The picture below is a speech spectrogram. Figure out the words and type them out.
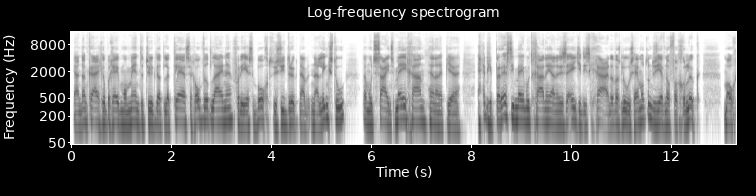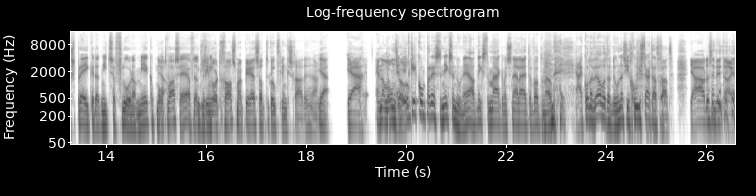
Ja, en dan krijg je op een gegeven moment natuurlijk dat Leclerc zich op wilt lijnen voor de eerste bocht. Dus die drukt naar, naar links toe. Dan moet Sainz meegaan. En dan heb je, heb je Perez die mee moet gaan. En ja, dan is er eentje die is gegaan. En dat was Lewis Hamilton. Dus die heeft nog van geluk mogen spreken dat niet zijn vloer nog meer kapot Ja. was. Hè? Of dat Die ging door het gras, maar Perez had natuurlijk ook flinke schade. Hè. Ja, ja. En Alonso. En dit keer kon Perez er niks aan doen. Hè? Hij had niks te maken met snelheid of wat dan ook. Ja, hij kon er wel wat aan doen als hij een goede start had gehad. Ja, dat is een detail.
